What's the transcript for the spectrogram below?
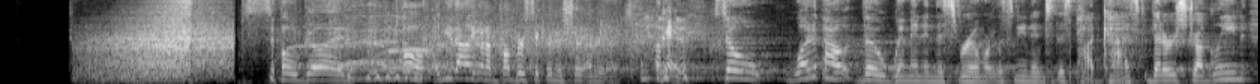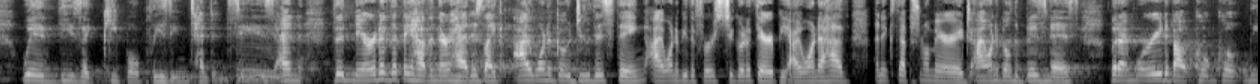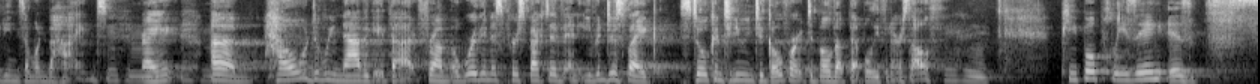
So good. oh, I need that like on a bumper sticker and a shirt everywhere. Okay, so what about the women in this room or listening into this podcast that are struggling with these like people pleasing tendencies mm. and the narrative that they have in their head is like, I want to go do this thing. I want to be the first to go to therapy. I want to have an exceptional marriage. I want to build a business, but I'm worried about quote unquote leaving someone behind. Mm-hmm. Right. Mm-hmm. Um, how do we navigate that from a worthiness perspective and even just like still continuing to go for it to build up that belief in ourselves? Mm-hmm. People pleasing is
